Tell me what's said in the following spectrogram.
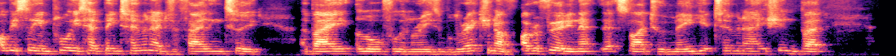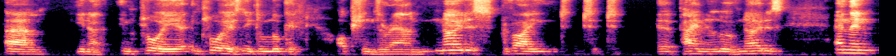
obviously, employees have been terminated for failing to obey a lawful and reasonable direction. I've, I've referred in that, that slide to immediate termination, but um, you know, employer employers need to look at options around notice, providing t- t- uh, payment in lieu of notice, and then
